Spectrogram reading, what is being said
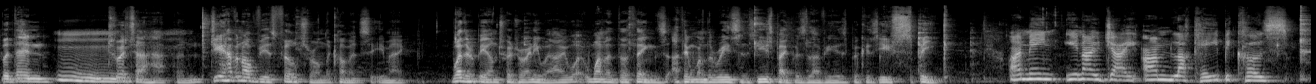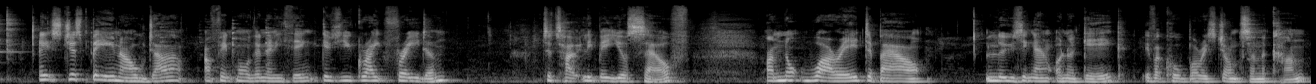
But then Hmm. Twitter happened. Do you have an obvious filter on the comments that you make? Whether it be on Twitter or anywhere. I, one of the things, I think one of the reasons newspapers love you is because you speak. I mean, you know, Jay, I'm lucky because it's just being older, I think, more than anything. It gives you great freedom to totally be yourself. I'm not worried about losing out on a gig if I call Boris Johnson a cunt.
